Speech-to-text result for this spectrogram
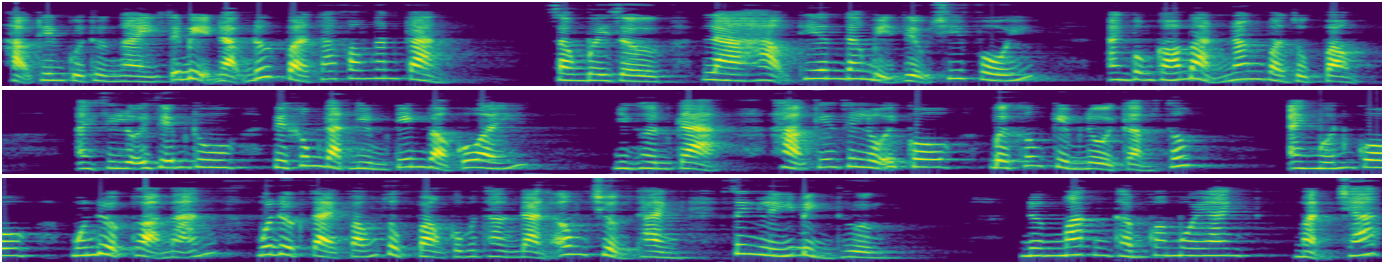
Hạo Thiên của thường ngày sẽ bị đạo đức và gia phong ngăn cản. Song bây giờ là Hạo Thiên đang bị rượu chi phối, anh cũng có bản năng và dục vọng. Anh xin lỗi Diễm Thu vì không đặt niềm tin vào cô ấy, nhưng hơn cả, Hạo Thiên xin lỗi cô bởi không kìm nổi cảm xúc. Anh muốn cô, muốn được thỏa mãn, muốn được giải phóng dục vọng của một thằng đàn ông trưởng thành, sinh lý bình thường. Nước mắt thấm qua môi anh, mặn chát.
